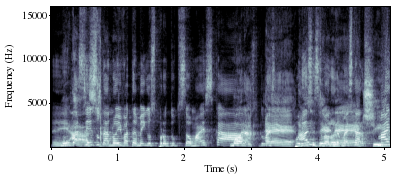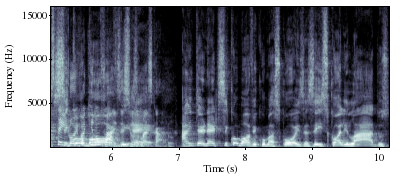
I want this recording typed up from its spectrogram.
É, Não às gaste. vezes o da noiva também, os produtos são mais caros, Mona, tudo mais. é, por a isso esse valor é mais caro. Mas tem noiva que não faz comove, esse uso é. mais caro. A internet se comove com umas coisas e escolhe lados,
